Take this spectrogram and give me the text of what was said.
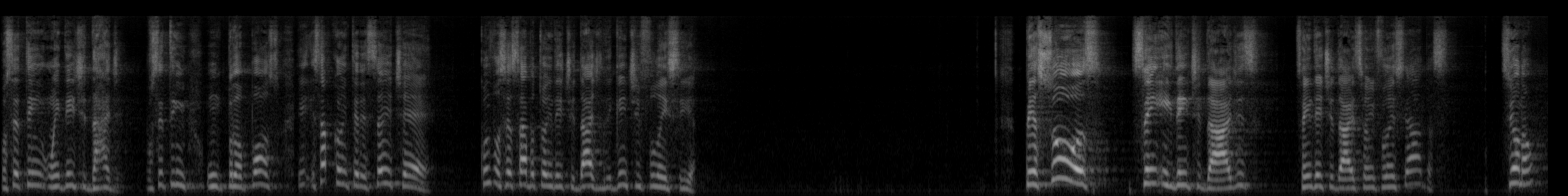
Você tem uma identidade, você tem um propósito. E sabe o que é interessante? É quando você sabe a tua identidade, ninguém te influencia. Pessoas sem identidades, sem identidade são influenciadas. Sim ou não?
